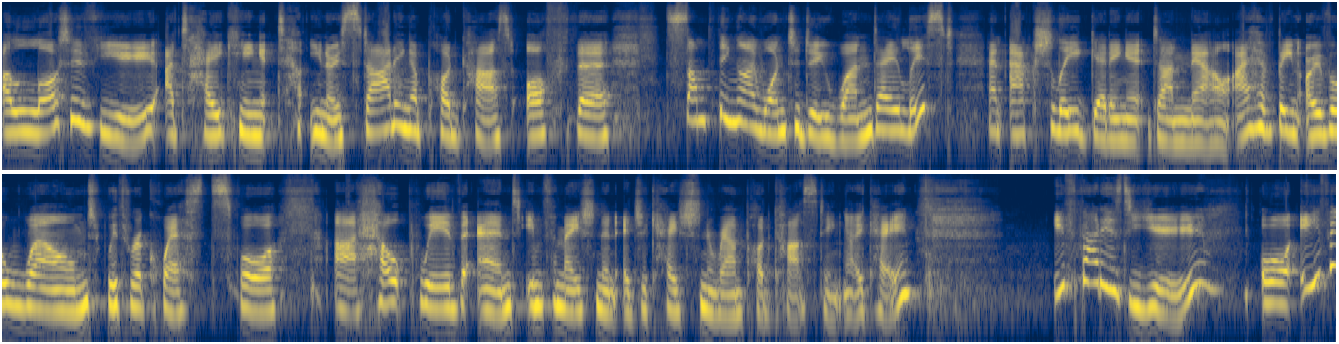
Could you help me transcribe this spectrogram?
a lot of you are taking, you know, starting a podcast off the something I want to do one day list and actually getting it done now. I have been overwhelmed with requests for uh, help with and information and education around podcasting. Okay. If that is you, or even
